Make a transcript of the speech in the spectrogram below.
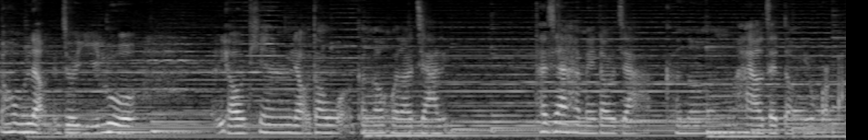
然后我们两个就一路聊天聊到我刚刚回到家里，他现在还没到家，可能还要再等一会儿吧。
